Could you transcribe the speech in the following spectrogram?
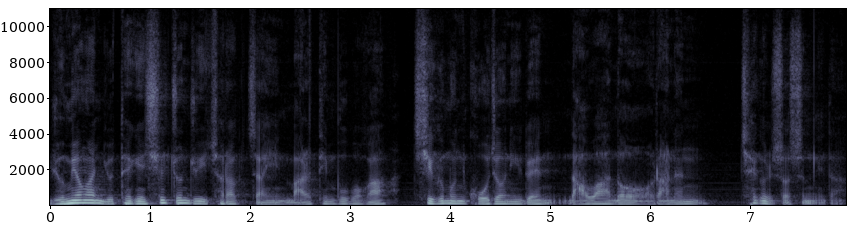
유명한 유택의 실존주의 철학자인 마르틴 부버가 지금은 고전이 된 나와 너라는 책을 썼습니다.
